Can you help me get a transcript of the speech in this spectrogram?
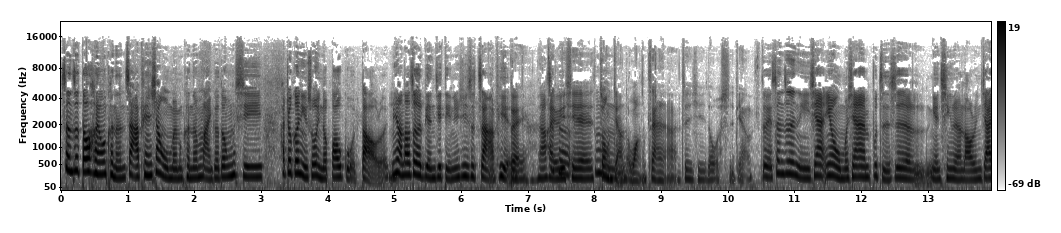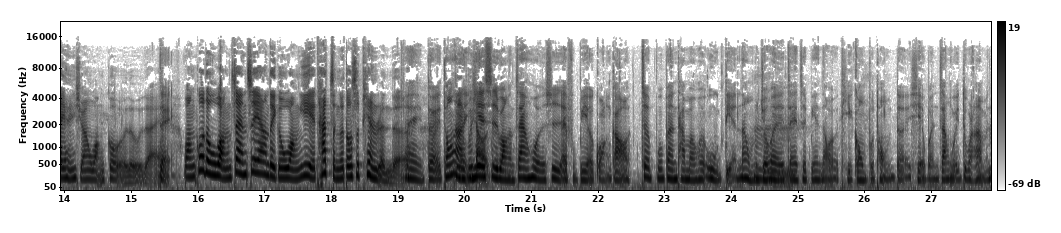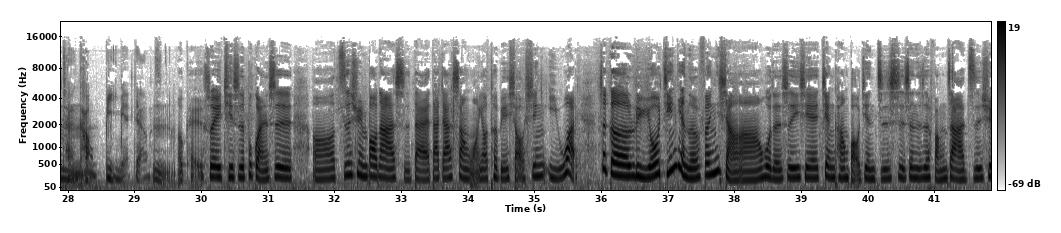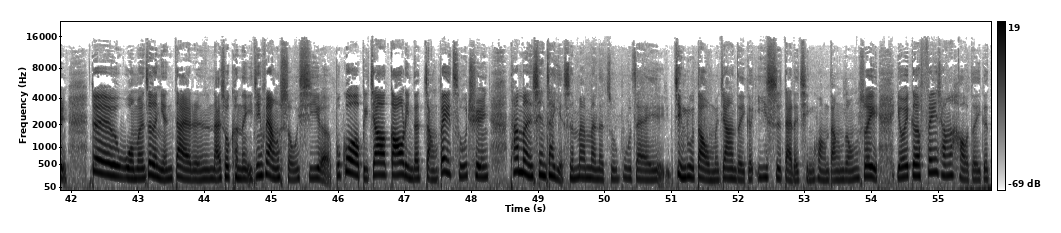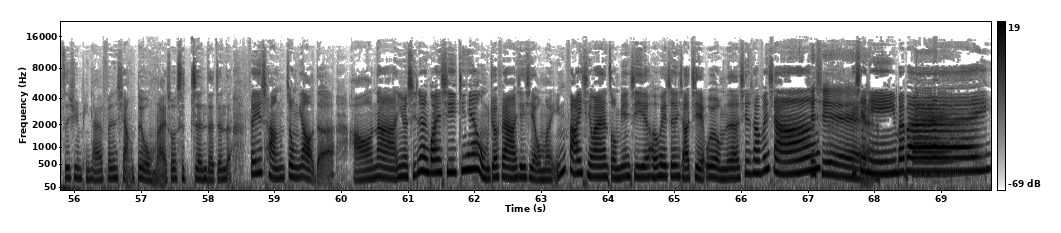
甚至都很有可能诈骗。像我们可能买个。东西，他就跟你说你的包裹到了，没想到这个链接点进去是诈骗。对，然后还有一些中奖的网站啊，这，些都是这样子。对，甚至你现在，因为我们现在不只是年轻人，老人家也很喜欢网购了，对不对？对，网购的网站这样的一个网页，它整个都是骗人的。对对，通常一些是网站或者是 FB 的广告，这部分他们会误点，那我们就会在这边呢提供不同的一些文章维度让他们参考，嗯、避免这样子。嗯，OK。所以其实不管是呃资讯爆炸的时代，大家上网要特别小心。以外，这个旅游景点的分享啊，或者是一些健康保健知识，甚至是防诈资讯，对我们这个年代人来说，可能已经非常熟悉了。不过，比较高龄的长辈族群，他们现在也是慢慢的逐步在进入到我们这样的一个一世代的情况当中。所以，有一个非常好的一个资讯平台分享，对我们来说是真的真的非常重要的。好，那因为时间关系今天我们就非常谢谢我们银房一起玩总编辑何慧珍小姐为我们的线上分享。谢谢。谢谢您拜拜。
